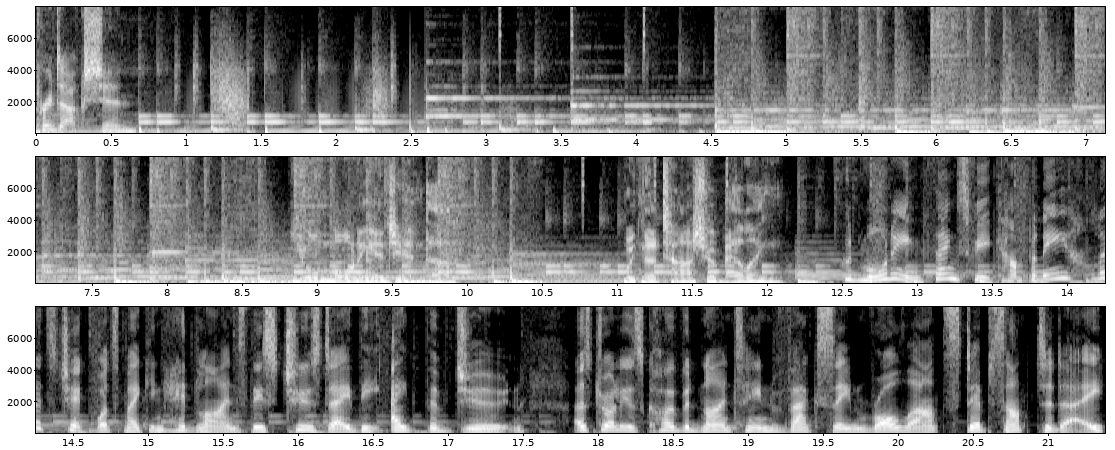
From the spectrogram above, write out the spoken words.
production. Your morning agenda with Natasha Belling. Good morning. Thanks for your company. Let's check what's making headlines this Tuesday, the 8th of June. Australia's COVID 19 vaccine rollout steps up today,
